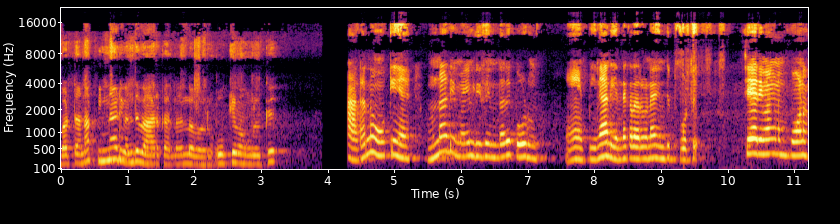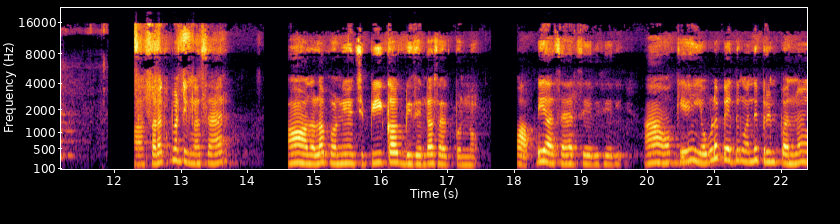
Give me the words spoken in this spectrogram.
பட் ஆனால் பின்னாடி வந்து வேறு கலரில் வரும். ஓகேவா உங்களுக்கு? அதெல்லாம் ஓகே முன்னாடி மயில் டிசைன் இருந்தாலே போடும் ஏ பின்னாடி எந்த கலர் வேணால் இருந்துட்டு போட்டு. சரி வாங்க நம்ம போகலாம் ஆ செலக்ட் பண்ணிட்டீங்களா சார் ஆ அதெல்லாம் பண்ணியாச்சு. பீகாக் டிசைன் தான் செலக்ட் பண்ணோம். ஓ அப்படியா சார் சரி சரி. ஆ ஓகே எவ்வளோ பேர்த்துக்கு வந்து பிரிண்ட் பண்ணோம்?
